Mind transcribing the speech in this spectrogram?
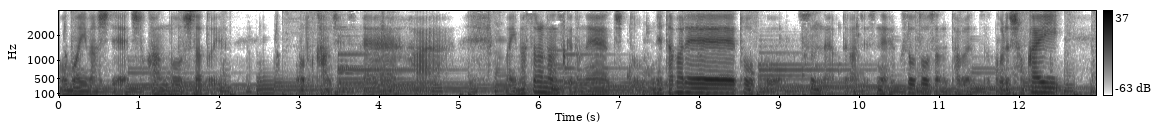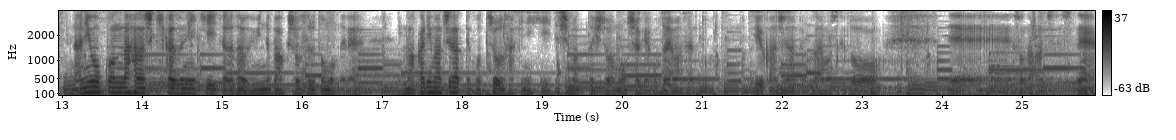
思いましてちょっと感動したという。こと感じですね。はい、まあ、今更なんですけどねちょっとネタバレトークをすんなよって感じですね。クソお父さん多分これ初回何もこんな話聞かずに聞いたら多分みんな爆笑すると思うんでね。まかり間違ってこっちを先に聞いてしまった人は申し訳ございませんと。いう感じなんでございますけど、えー、そんな感じですね。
